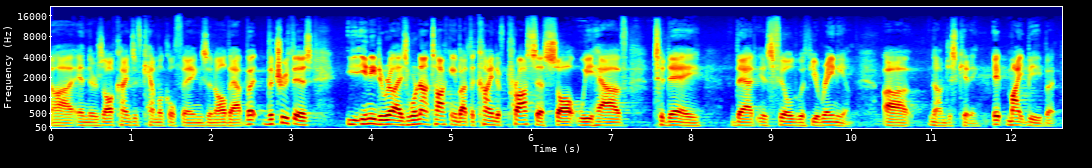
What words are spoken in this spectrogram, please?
Uh, and there's all kinds of chemical things and all that. But the truth is, you need to realize we're not talking about the kind of processed salt we have today that is filled with uranium. Uh, no, I'm just kidding. It might be, but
